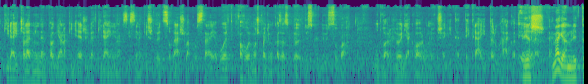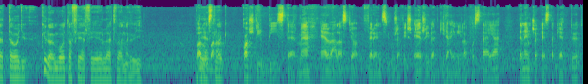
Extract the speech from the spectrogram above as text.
A királyi család minden tagjának, így Erzsébet királynének, Sziszinek is öt szobás lakosztálya volt. Ahol most vagyunk, az az öltözködő szoba udvarhölgyek, varrónők segítették rá itt a ruhákat. És megemlítette, hogy külön volt a férfi, illetve a női Valóban részleg. Kastély díszterme elválasztja Ferenc József és Erzsébet királyné lakosztályát, de nem csak ezt a kettőt,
